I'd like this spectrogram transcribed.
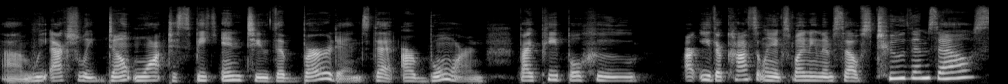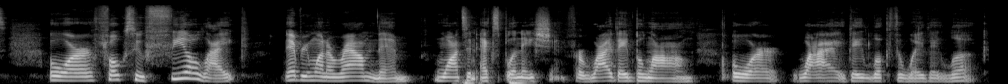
Um, we actually don't want to speak into the burdens that are borne by people who are either constantly explaining themselves to themselves or folks who feel like everyone around them wants an explanation for why they belong or why they look the way they look.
